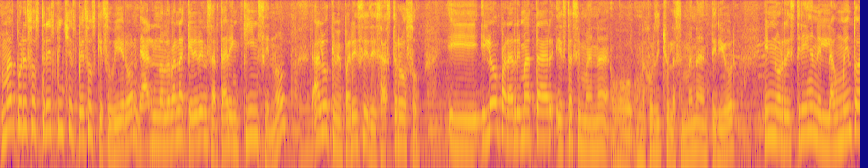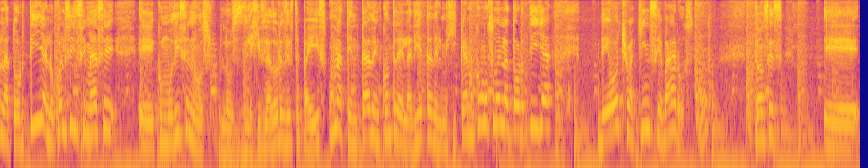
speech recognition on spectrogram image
nomás por esos tres pinches pesos que subieron, ya no le van a querer ensartar en 15, ¿no? Algo que me parece desastroso. Y, luego para rematar esta semana, o, mejor dicho la semana anterior, nos restringen el aumento a la tortilla, lo cual sí se me hace, eh, como dicen los, los legisladores de este país, un atentado en contra de la dieta del mexicano. ¿Cómo suben la tortilla de 8 a 15 varos, ¿no? Entonces, eh,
